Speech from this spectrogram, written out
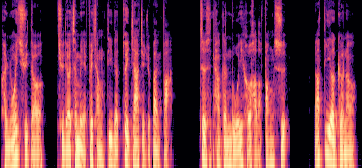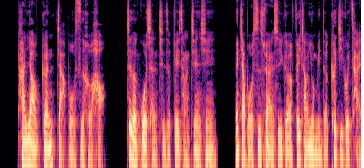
很容易取得、取得成本也非常低的最佳解决办法。这是他跟罗伊和好的方式。然后第二个呢？他要跟贾伯斯和好，这个过程其实非常艰辛。因为贾伯斯虽然是一个非常有名的科技鬼才，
